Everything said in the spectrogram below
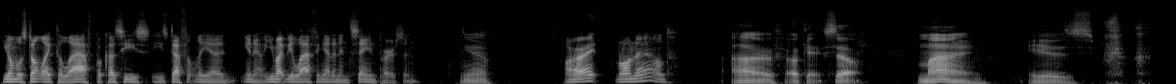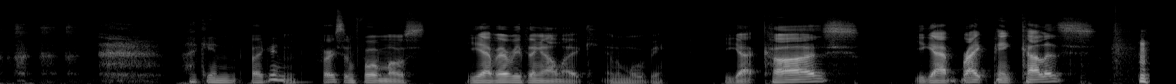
you almost don't like to laugh because he's he's definitely a you know you might be laughing at an insane person. Yeah. All right, Ronald. Uh, okay, so mine is fucking fucking first and foremost, you have everything I like in a movie. You got cars, you got bright pink colors, and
